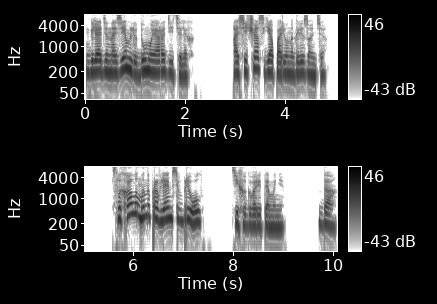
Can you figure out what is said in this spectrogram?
Глядя на землю, думаю о родителях. А сейчас я парю на горизонте. «Слыхала, мы направляемся в Бриол», — тихо говорит Эмони. «Да»,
